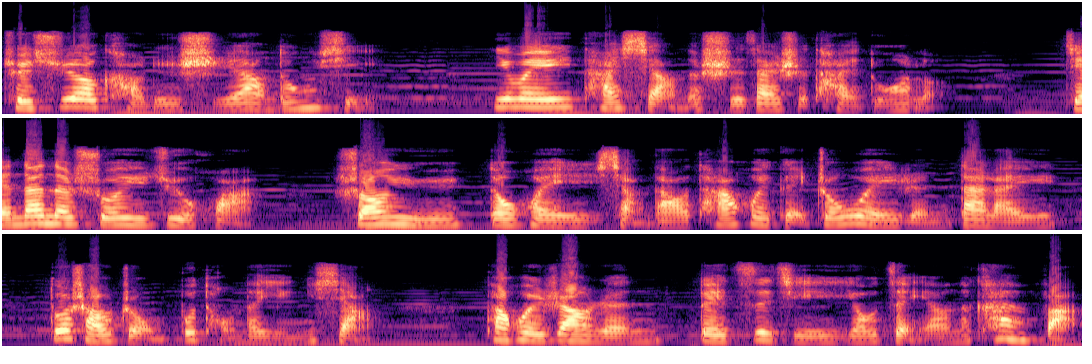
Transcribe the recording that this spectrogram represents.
却需要考虑十样东西，因为他想的实在是太多了。简单的说一句话，双鱼都会想到他会给周围人带来多少种不同的影响，他会让人对自己有怎样的看法。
